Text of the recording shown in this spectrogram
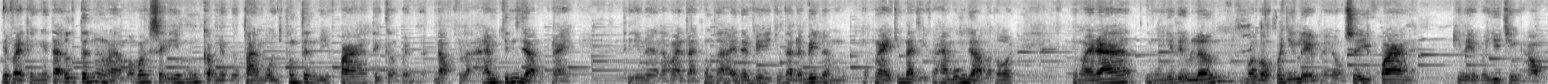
Như vậy thì người ta ước tính là mỗi bác sĩ muốn cập nhật được toàn bộ thông tin về y khoa thì cần phải đọc là 29 giờ một ngày. Thì điều này là hoàn toàn không thể tại vì chúng ta đã biết là một ngày chúng ta chỉ có 24 giờ mà thôi. Thì ngoài ra nguồn dữ liệu lớn bao gồm có dữ liệu về hồ sơ y khoa này dữ liệu về di truyền học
